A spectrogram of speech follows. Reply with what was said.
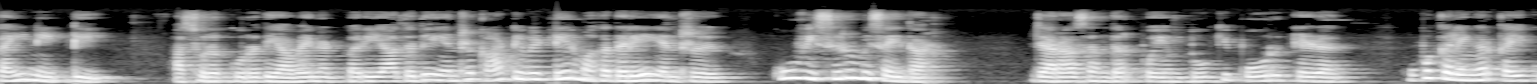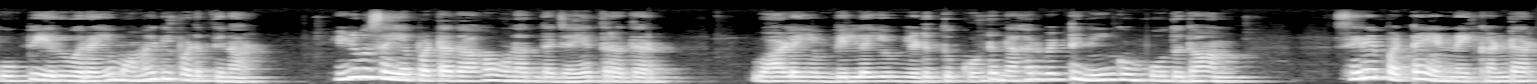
கை நீட்டி அசுர குருதி அவை நட்பறியாதது என்று காட்டிவிட்டீர் மகதரே என்று கூவி சிறுமி செய்தார். ஜராசந்தர் புயம் தூக்கி போருக்கிழ உபகலைஞர் கை கூப்பி இருவரையும் அமைதிப்படுத்தினார். இழிவு செய்யப்பட்டதாக உணர்ந்த ஜெயத்ரதர் வாளையும் வில்லையும் எடுத்துக்கொண்டு நகர்விட்டு நீங்கும் போதுதான் சிறைப்பட்ட என்னை கண்டார்.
